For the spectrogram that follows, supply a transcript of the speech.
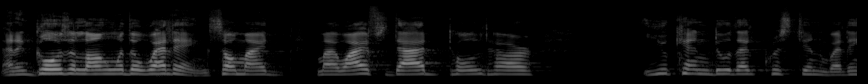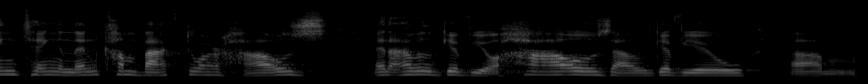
and it goes along with the wedding. So my, my wife's dad told her, You can do that Christian wedding thing and then come back to our house, and I will give you a house, I'll give you um,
